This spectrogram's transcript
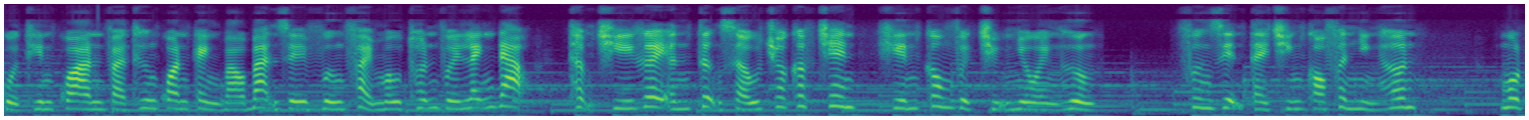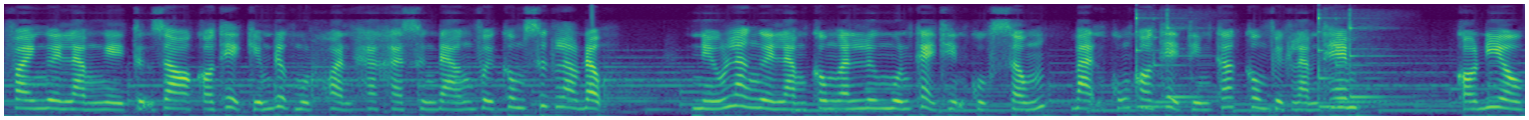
của thiên quan và thương quan cảnh báo bạn dễ vướng phải mâu thuẫn với lãnh đạo, thậm chí gây ấn tượng xấu cho cấp trên, khiến công việc chịu nhiều ảnh hưởng. Phương diện tài chính có phần nhỉnh hơn. Một vài người làm nghề tự do có thể kiếm được một khoản kha khá xứng đáng với công sức lao động. Nếu là người làm công ăn lương muốn cải thiện cuộc sống, bạn cũng có thể tìm các công việc làm thêm. Có điều,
